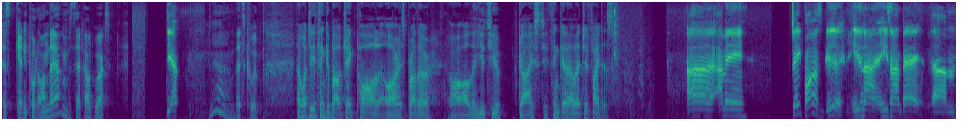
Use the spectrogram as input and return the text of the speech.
is getting put on there. Is that how it works? Yeah. Yeah, that's cool. And what do you think about Jake Paul or his brother or all the YouTube guys? Do you think they're legit fighters? Uh, I mean, Jake Paul's good. He's not. He's not bad. Um,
